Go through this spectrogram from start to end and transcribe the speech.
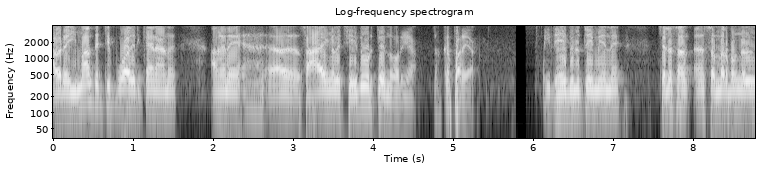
അവരെ ഇമാൻ തെറ്റിപ്പോവാതിരിക്കാനാണ് അങ്ങനെ സഹായങ്ങൾ ചെയ്തു കൊടുത്തതെന്ന് പറയാം. ഒക്കെ പറയാം. ഇതേ ഇബിനു തൈമിയനെ ചില സന്ദർഭങ്ങളിൽ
